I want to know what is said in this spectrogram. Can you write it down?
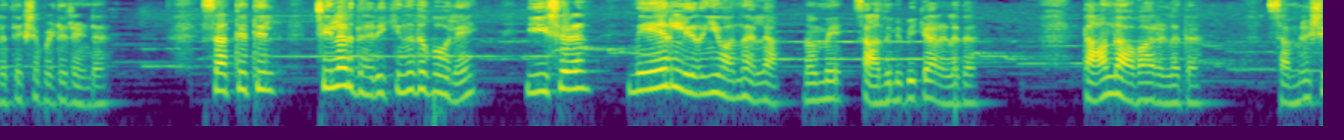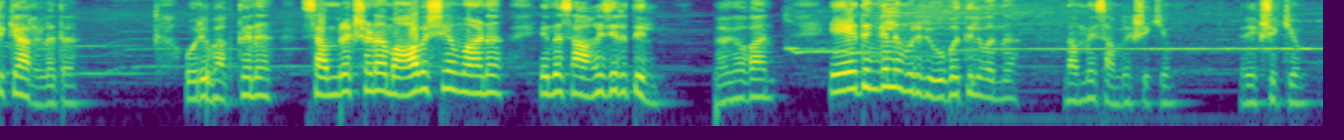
പ്രത്യക്ഷപ്പെട്ടിട്ടുണ്ട്. സത്യത്തിൽ ചിലർ ധരിക്കുന്നത് പോലെ ഈശ്വരൻ നേരിൽ ഇറങ്ങി വന്നല്ല നമ്മെ സാന്ത്വനിപ്പിക്കാറുള്ളത് താങ്ങാവാറുള്ളത് സംരക്ഷിക്കാറുള്ളത്. ഒരു ഭക്തന് സംരക്ഷണം ആവശ്യമാണ് എന്ന സാഹചര്യത്തിൽ ഭഗവാൻ ഏതെങ്കിലും ഒരു രൂപത്തിൽ വന്ന് നമ്മെ സംരക്ഷിക്കും രക്ഷിക്കും.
